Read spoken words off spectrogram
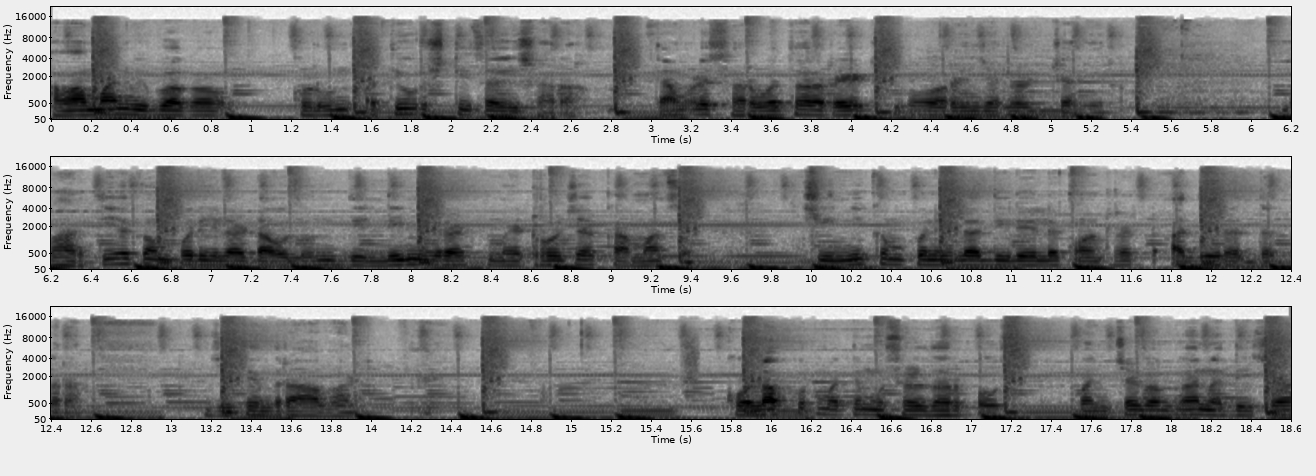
हवामान विभागाकडून अतिवृष्टीचा इशारा. त्यामुळे सर्वत्र रेड किंवा ऑरेंज अलर्ट जाहीर. भारतीय कंपनीला डावलून दिल्ली मिरट मेट्रोच्या कामाचं चीनी कंपनीला दिलेलं कॉन्ट्रॅक्ट आधी रद्द करा. जितेंद्र आव्हाड. कोल्हापूरमध्ये मुसळधार पाऊस. पंचगंगा नदीच्या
